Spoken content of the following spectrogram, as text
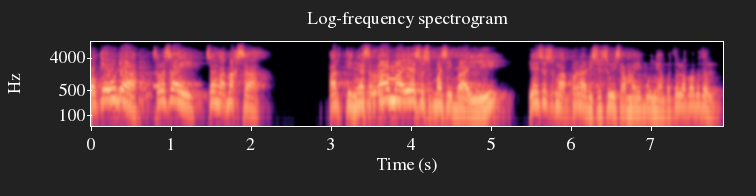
Oke, udah. Selesai. Saya nggak maksa. Artinya selama Yesus masih bayi, Yesus nggak pernah disusui sama ibunya. Betul apa betul?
